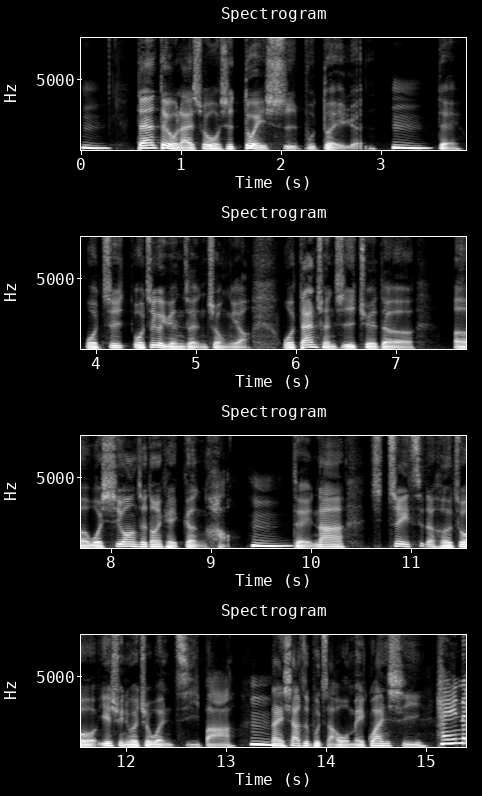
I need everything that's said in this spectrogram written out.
嗯，但是对我来说，我是对事不对人。嗯，对，我这我这个原则很重要。我单纯只是觉得，呃，我希望这东西可以更好。嗯，对，那这一次的合作，也许你会觉得我很鸡巴，嗯，那你下次不找我没关系。嘿呢，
